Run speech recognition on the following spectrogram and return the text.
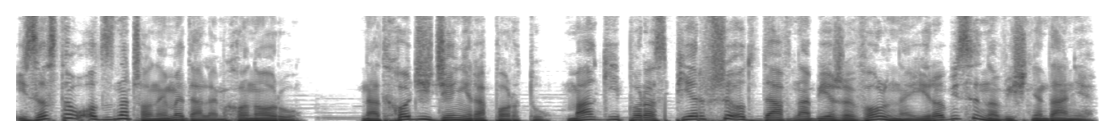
i został odznaczony medalem honoru. Nadchodzi dzień raportu. Maggie po raz pierwszy od dawna bierze wolne i robi synowi śniadanie.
